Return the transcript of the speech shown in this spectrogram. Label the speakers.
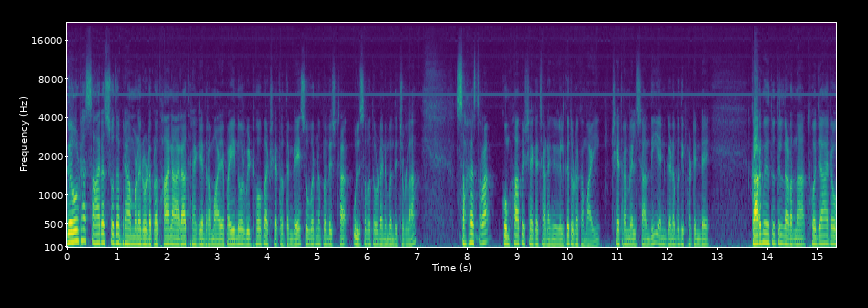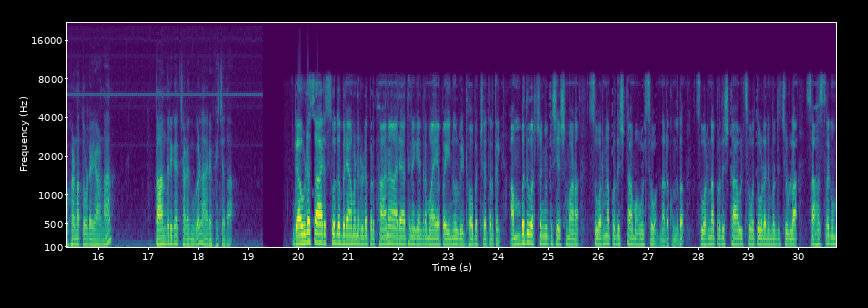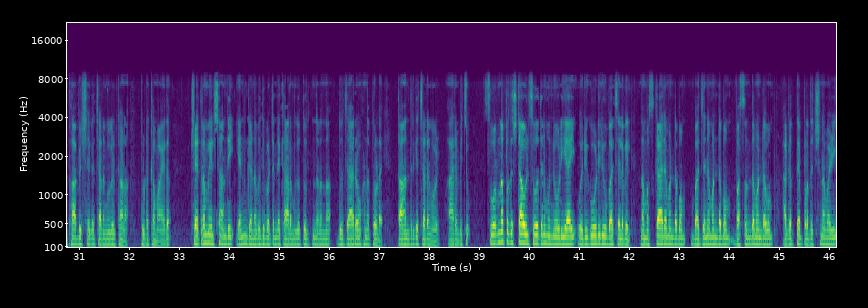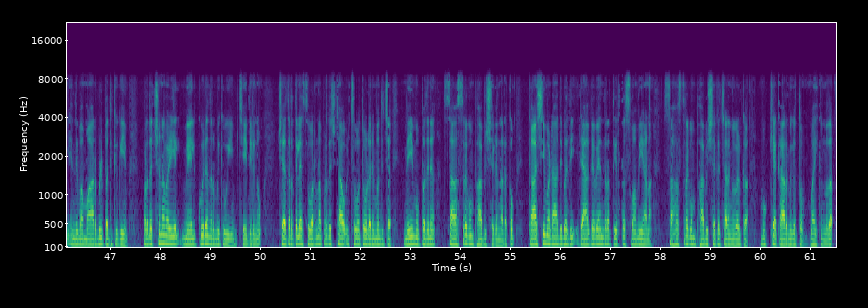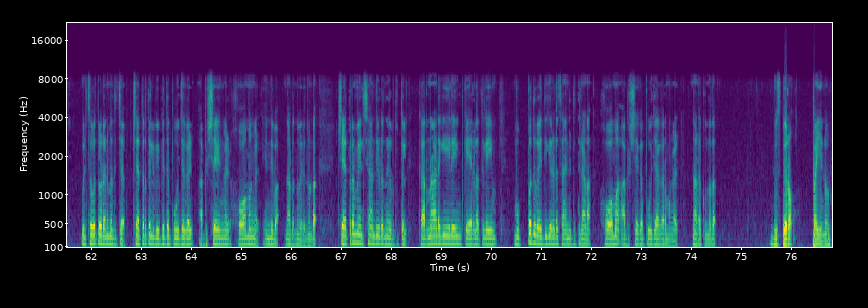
Speaker 1: ഗൗഡ സാരസ്വത ബ്രാഹ്മണരുടെ പ്രധാന ആരാധനാ കേന്ദ്രമായ പയ്യന്നൂർ വിഠോബ ക്ഷേത്രത്തിന്റെ സുവർണ പ്രതിഷ്ഠ ഉത്സവത്തോടനുബന്ധിച്ചുള്ള സഹസ്ര കുംഭാഭിഷേക ചടങ്ങുകൾക്ക് തുടക്കമായി. ക്ഷേത്രം മേൽശാന്തി എൻ. ഗണപതി ഭട്ടിന്റെ കാർമ്മികത്വത്തിൽ നടന്ന ധ്വജാരോഹണത്തോടെയാണ് താന്ത്രിക ചടങ്ങുകൾ ആരംഭിച്ചത്.
Speaker 2: ഗൗഡ സാരസ്വത ബ്രാഹ്മണരുടെ പ്രധാന ആരാധന കേന്ദ്രമായ പയ്യന്നൂർ വിഠോബ ക്ഷേത്രത്തിൽ അമ്പത് വർഷങ്ങൾക്ക് ശേഷമാണ് സുവർണ പ്രതിഷ്ഠാ മഹോത്സവം നടക്കുന്നത്. സുവർണ പ്രതിഷ്ഠാ ഉത്സവത്തോടനുബന്ധിച്ചുള്ള സഹസ്രകുംഭാഭിഷേക ചടങ്ങുകൾക്കാണ് തുടക്കമായത്. ക്ഷേത്രം മേൽശാന്തി എൻ. ഗണപതി ഭട്ടിന്റെ കാർമ്മികത്വത്തിൽ നടന്ന ധ്വജാരോഹണത്തോടെ താന്ത്രിക ചടങ്ങുകൾ ആരംഭിച്ചു. സുവർണ പ്രതിഷ്ഠാ ഉത്സവത്തിന് മുന്നോടിയായി ഒരു കോടി രൂപ ചെലവിൽ നമസ്കാര മണ്ഡപം ഭജനമണ്ഡപം വസന്തമണ്ഡപം അകത്തെ പ്രദക്ഷിണ വഴി എന്നിവ മാർബിൾ പതിക്കുകയും പ്രദക്ഷിണ വഴിയിൽ മേൽക്കൂര നിർമ്മിക്കുകയും ചെയ്തിരുന്നു. ക്ഷേത്രത്തിലെ സുവർണ പ്രതിഷ്ഠാ ഉത്സവത്തോടനുബന്ധിച്ച് മെയ് മുപ്പതിന് സഹസ്രകുംഭാഭിഷേകം നടക്കും. കാശിമഠാധിപതി രാഘവേന്ദ്ര തീർത്ഥസ്വാമിയാണ് സഹസ്രകുംഭാഭിഷേക ചടങ്ങുകൾക്ക് മുഖ്യ കാർമ്മികത്വം വഹിക്കുന്നത്. ഉത്സവത്തോടനുബന്ധിച്ച് ക്ഷേത്രത്തിൽ വിവിധ പൂജകൾ അഭിഷേകങ്ങൾ ഹോമങ്ങൾ എന്നിവ നടന്നുവരുന്നുണ്ട്. ക്ഷേത്ര മേൽശാന്തിയുടെ നേതൃത്വത്തിൽ കർണാടകയിലെയും കേരളത്തിലെയും മുപ്പത് വൈദികരുടെ സാന്നിധ്യത്തിലാണ് ഹോമ അഭിഷേക പൂജാകർമ്മങ്ങൾ നടക്കുന്നത്. News bureau Payyanur.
